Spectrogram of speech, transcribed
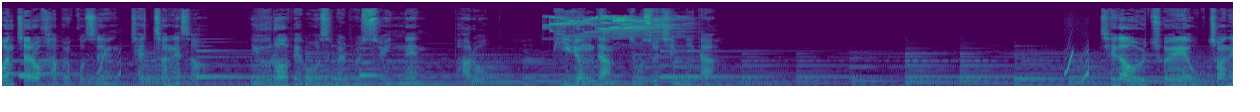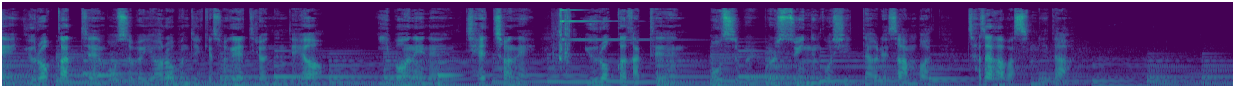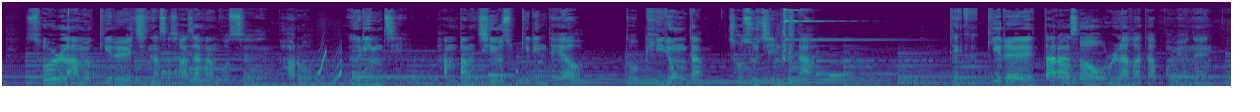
번째로 가볼 곳은 제천에서 유럽의 모습을 볼 수 있는 바로 비룡담 저수지입니다. 제가 올 초에 옥천의 유럽 같은 모습을 여러분들께 소개해 드렸는데요. 이번에는 제천의 유럽과 같은 모습을 볼 수 있는 곳이 있다 그래서 한번 찾아가 봤습니다. 서울 나물길을 지나서 찾아간 곳은 바로 의림지 한방 치유숲길인데요. 또 비룡담 저수지입니다. 데크길을 따라서 올라가다 보면은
